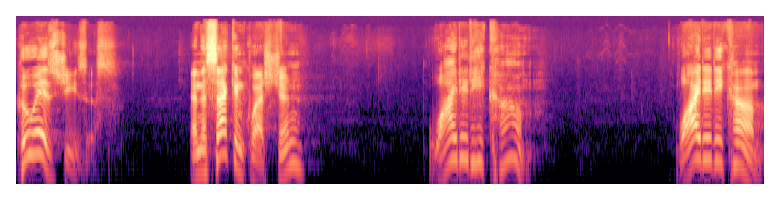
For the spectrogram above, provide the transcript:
Who is Jesus? And the second question why did he come? Why did he come?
